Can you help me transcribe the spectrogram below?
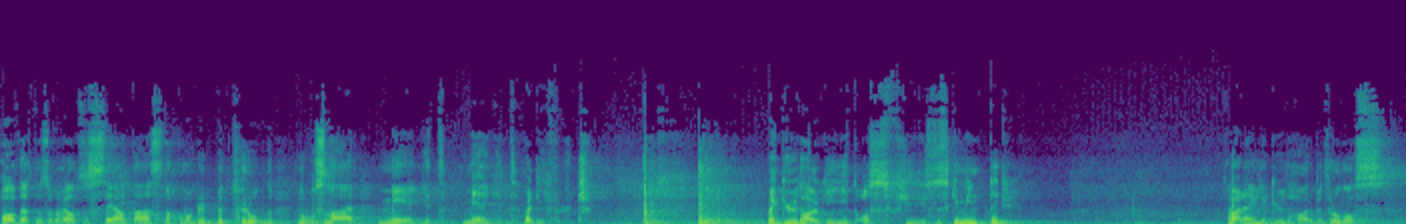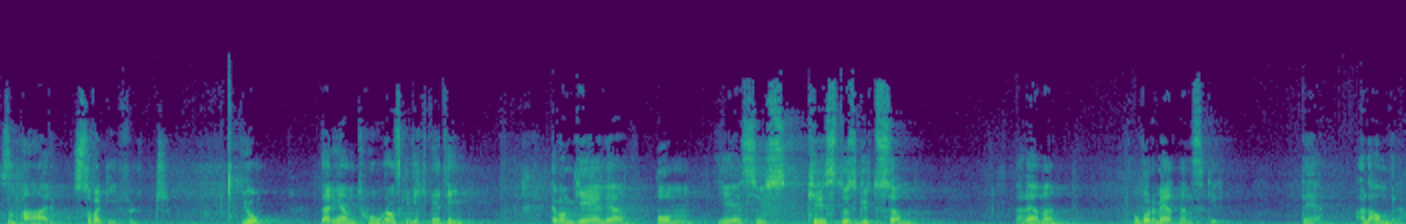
Av dette så kan vi altså se at det er snakk om å bli betrodd noe som er meget, meget verdifullt. Men Gud har jo ikke gitt oss fysiske mynter. Hva er det egentlig Gud har betrodd oss som er så verdifullt? Jo, det er igjen to ganske viktige ting. Evangeliet om Jesus Kristus, Guds sønn. Det er det ene. Og våre medmennesker. Det er det andre.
